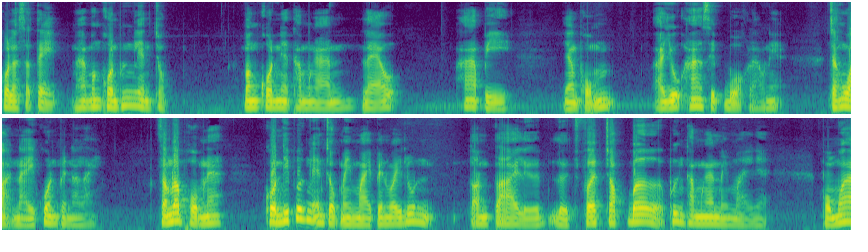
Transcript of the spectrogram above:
คนละสเตจนะบางคนเพิ่งเรียนจบ บางคนเนี่ยทำงานแล้ว 5 ปี อย่างผมอายุ 50 บวกแล้วเนี่ย จังหวะไหนควรเป็นอะไร สำหรับผมนะ คนที่เพิ่งเรียนจบใหม่ๆ เป็นวัยรุ่นตอนปลายหรือหรือ first jobber เพิ่งทำงานใหม่ๆเนี่ย ผมว่า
